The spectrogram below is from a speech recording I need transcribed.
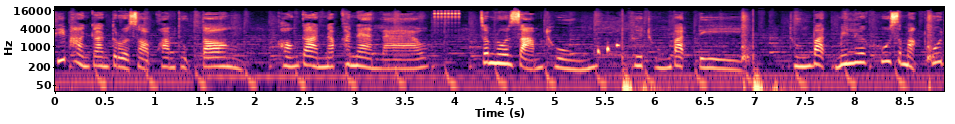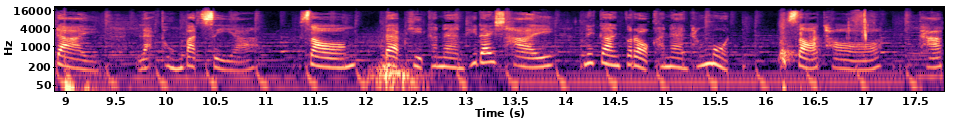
ที่ผ่านการตรวจสอบความถูกต้องของการนับคะแนนแล้วจำนวน 3 ถุง คือถุงบัตรดี ถุงบัตรไม่เลือกผู้สมัครผู้ใด และถุงบัตรเสีย 2. แบบขีดคะแนนที่ได้ใช้ในการกรอกคะแนนทั้งหมดสททับ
